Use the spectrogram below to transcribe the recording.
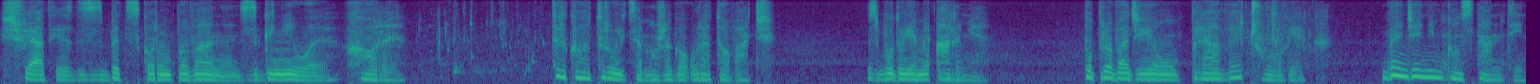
Świat jest zbyt skorumpowany, zgniły, chory. Tylko Trójca może go uratować. Zbudujemy armię. Poprowadzi ją prawy człowiek. Będzie nim Konstantin.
